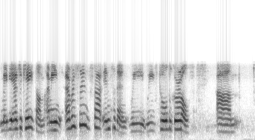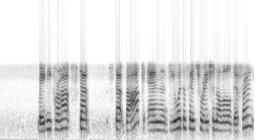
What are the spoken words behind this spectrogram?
maybe educate them. I mean, ever since that incident, we we've told the girls um, maybe perhaps step step back and deal with the situation a little different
